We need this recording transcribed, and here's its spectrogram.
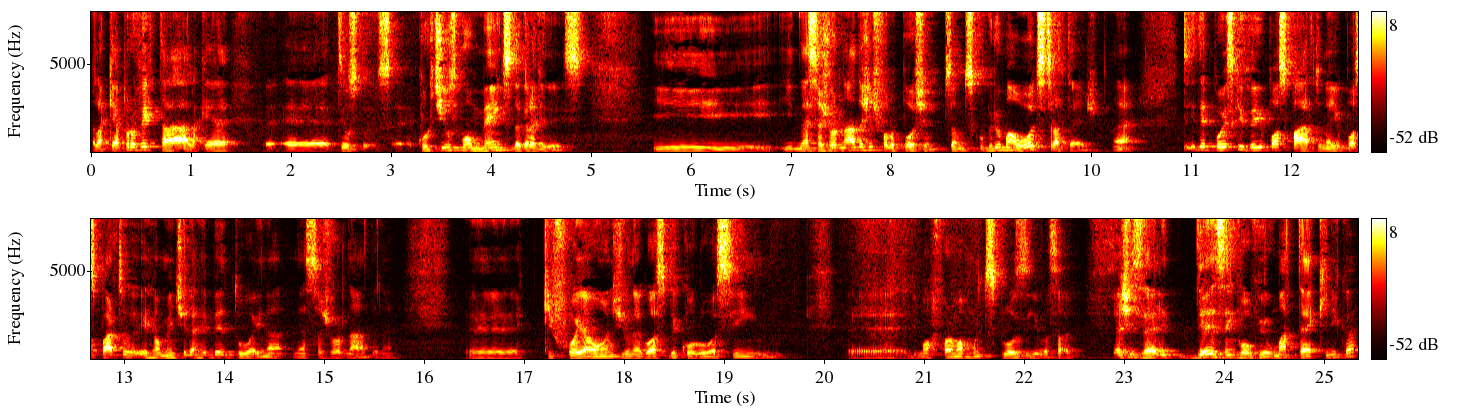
Ela quer aproveitar, ela quer é, é os, é, curtir os momentos da gravidez. E, e, nessa jornada a gente falou, poxa, precisamos descobrir uma outra estratégia, né? E depois que veio o pós-parto, né? E o pós-parto realmente ele arrebentou aí na, nessa jornada, né? É, que foi aonde o negócio decolou assim é, de uma forma muito explosiva, sabe? E a Gisele desenvolveu uma técnica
